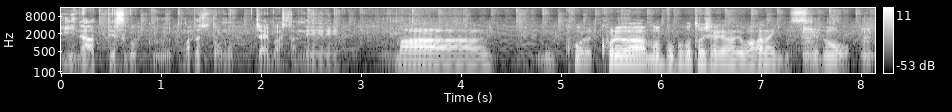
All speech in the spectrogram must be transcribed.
いいなってすごくまたちょっと思っちゃいましたね。うん。まあ、これこれはもう僕も当事者なのでわからないんですけど、うんうん。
